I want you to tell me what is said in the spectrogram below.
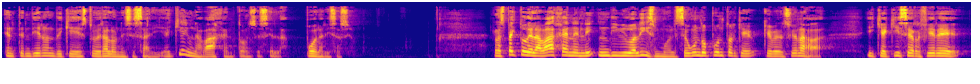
entendieron de que esto era lo necesario. Y aquí hay una baja entonces en la polarización. respecto de la baja en el individualismo, el segundo punto al que, mencionaba, y que aquí se refiere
